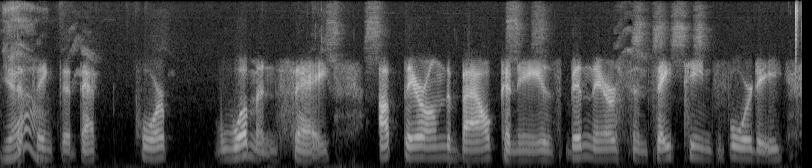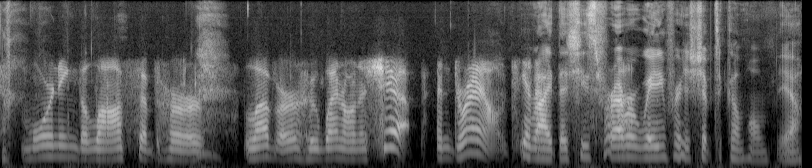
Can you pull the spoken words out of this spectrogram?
yeah to think that that poor woman, say, up there on the balcony, has been there since 1840, mourning the loss of her lover who went on a ship and drowned. You know? right that she's forever waiting for his ship to come home yeah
